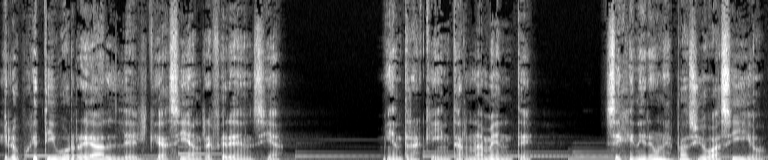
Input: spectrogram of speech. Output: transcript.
el objetivo real del que hacían referencia, mientras que internamente se genera un espacio vacío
